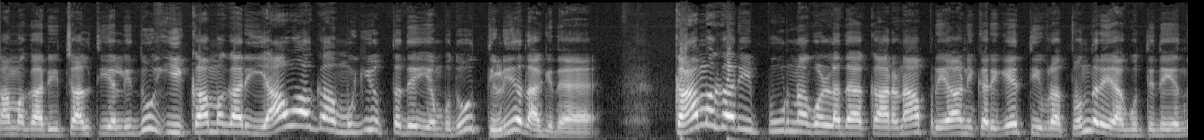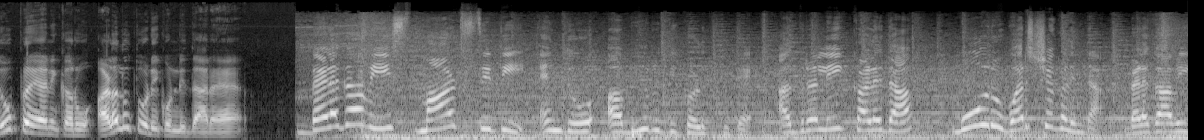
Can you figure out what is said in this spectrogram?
ಕಾಮಗಾರಿ ಚಾಲ್ತಿಯಲ್ಲಿದ್ದು, ಈ ಕಾಮಗಾರಿ ಯಾವಾಗ ಮುಗಿಯುತ್ತದೆ ಎಂಬುದು ತಿಳಿಯದಾಗಿದೆ ಕಾಮಗಾರಿ ಪೂರ್ಣಗೊಳ್ಳದ ಕಾರಣ ಪ್ರಯಾಣಿಕರಿಗೆ ತೀವ್ರ ತೊಂದರೆಯಾಗುತ್ತಿದೆ ಎಂದು ಪ್ರಯಾಣಿಕರು ಅಳಲು ತೋಡಿಕೊಂಡಿದ್ದಾರೆ. ಬೆಳಗಾವಿ ಸ್ಮಾರ್ಟ್ ಸಿಟಿ ಎಂದು ಅಭಿವೃದ್ಧಿಗೊಳ್ಳುತ್ತಿದೆ. ಅದರಲ್ಲಿ ಕಳೆದ ಮೂರು ವರ್ಷಗಳಿಂದ ಬೆಳಗಾವಿ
